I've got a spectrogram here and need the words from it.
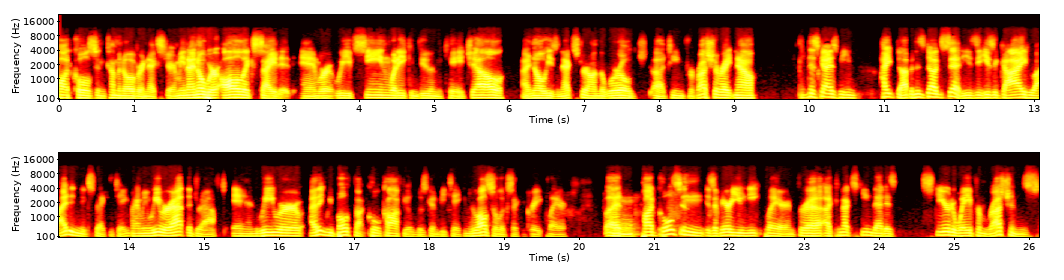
Podkolzin coming over next year? I mean, I know we're all excited and we're, we've seen what he can do in the KHL. I know he's an extra on the world uh, team for Russia right now. This guy's being hyped up, and as Doug said, he's he's a guy who I didn't expect to take. I mean, we were at the draft, and we were I think we both thought Cole Caufield was going to be taken, who also looks like a great player. But mm. Podkolzin is a very unique player, and for a, a Canucks team that is steered away from Russians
